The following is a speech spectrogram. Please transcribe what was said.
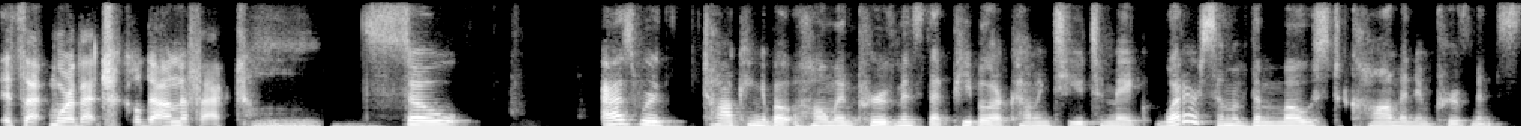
it's that more of that trickle down effect. So as we're talking about home improvements that people are coming to you to make what are some of the most common improvements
